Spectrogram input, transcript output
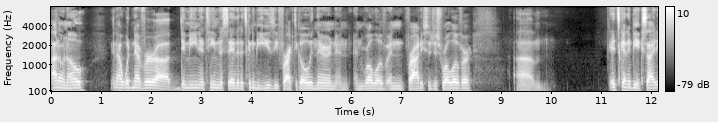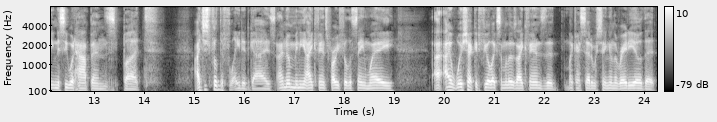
I don't know. And I would never uh, demean a team to say that it's going to be easy for Ike to go in there and, and, and roll over and for to just roll over. Um, it's going to be exciting to see what happens, but I just feel deflated, guys. I know many Ike fans probably feel the same way. I, I wish I could feel like some of those Ike fans that, like I said, were saying on the radio that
